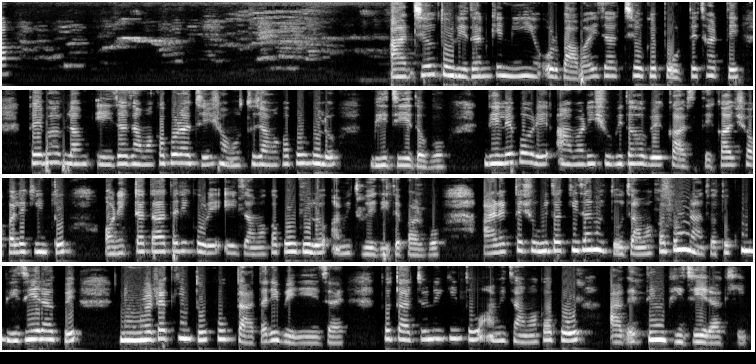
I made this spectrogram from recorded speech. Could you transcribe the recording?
আজ যেহেতু রিধানকে নিয়ে ওর বাবাই যাচ্ছে ওকে পড়তে ছাড়তে, তাই ভাবলাম এই যা জামা কাপড় আছে, সমস্ত জামা কাপড়গুলো ভিজিয়ে দেবো। দিলে পরে আমারই সুবিধা হবে কাচতে। কাল সকালে কিন্তু অনেকটা তাড়াতাড়ি করে এই জামা কাপড়গুলো আমি ধুয়ে দিতে পারব। আর একটা সুবিধা কি জানো তো জামা কাপড় না যতক্ষণ ভিজিয়ে রাখবে, নোংরাটা কিন্তু খুব তাড়াতাড়ি বেরিয়ে যায়। তো তার জন্য কিন্তু আমি জামা কাপড় আগের দিন ভিজিয়ে রাখি।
